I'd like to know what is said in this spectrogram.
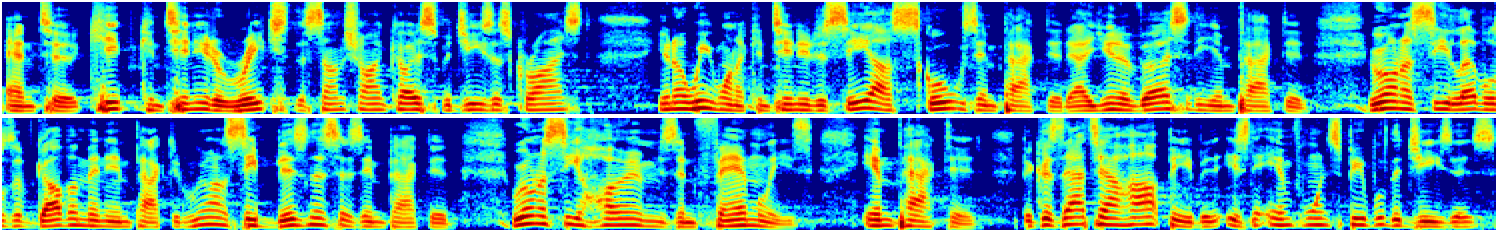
and to keep continue to reach the Sunshine Coast for Jesus Christ. You know, we want to continue to see our schools impacted, our university impacted. We want to see levels of government impacted. We want to see businesses impacted. We want to see homes and families impacted because that's our heartbeat is to influence people to Jesus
